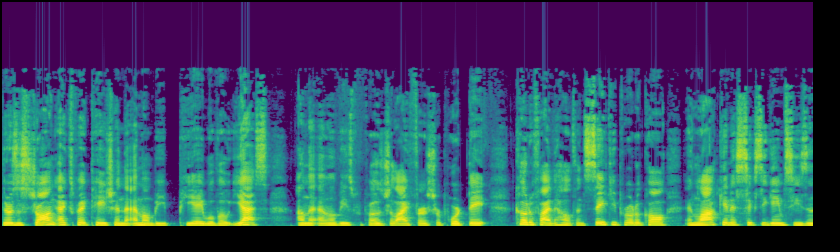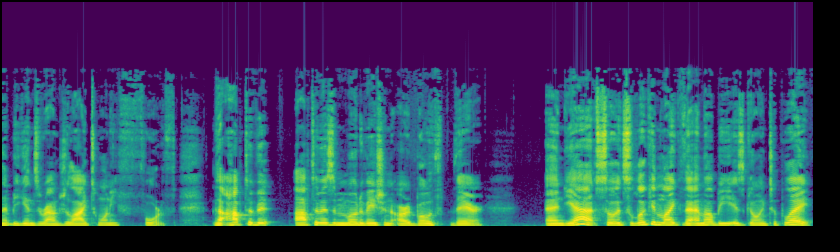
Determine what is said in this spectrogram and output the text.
there is a strong expectation the MLBPA will vote yes on the MLB's proposed July 1st report date, codify the health and safety protocol, and lock in a 60 game season that begins around July 24th. The optivi- optimism and motivation are both there. And yeah, so it's looking like the MLB is going to play.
